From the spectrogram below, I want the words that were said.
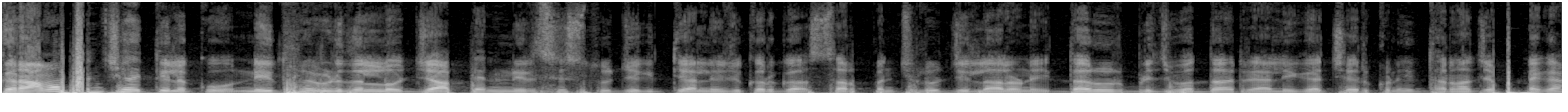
గ్రామ పంచాయతీలకు నిధుల విడుదలలో జాప్యాన్ని నిరసిస్తూ జగిత్యాల నియోజకవర్గ సర్పంచులు జిల్లాలోని దరూర్ బ్రిడ్జ్ వద్ద ర్యాలీగా చేరుకుని ధర్నా చేపట్టగా.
